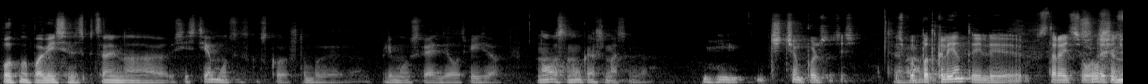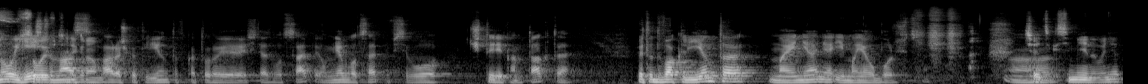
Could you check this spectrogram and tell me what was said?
Вот мы повесили специально систему цисковскую, чтобы прямую связь делать видео. Но в основном, конечно, мессенджеры. Угу. Чем пользуетесь? То есть под клиента или стараетесь его Слушай, ну есть у нас Telegram? парочка клиентов, которые сидят в WhatsApp. У меня в WhatsApp всего 4 контакта. Это два клиента, моя няня и моя уборщица. Чатика семейного нет?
